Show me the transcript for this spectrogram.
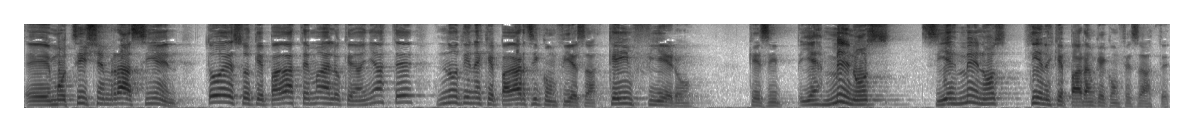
eh, ra 100. Todo eso que pagaste más de lo que dañaste, no tienes que pagar si confiesa. ¿Qué infiero? Que si y es menos, si es menos, tienes que pagar aunque confesaste.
